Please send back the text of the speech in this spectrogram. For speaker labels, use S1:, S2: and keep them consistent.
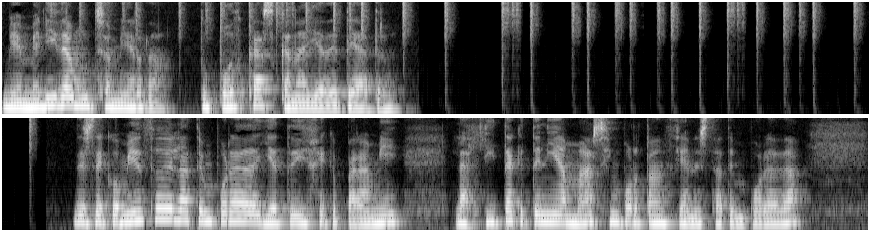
S1: Bienvenida a Mucha Mierda, tu podcast canalla de teatro. Desde el comienzo de la temporada ya te dije que para mí la cita que tenía más importancia en esta temporada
